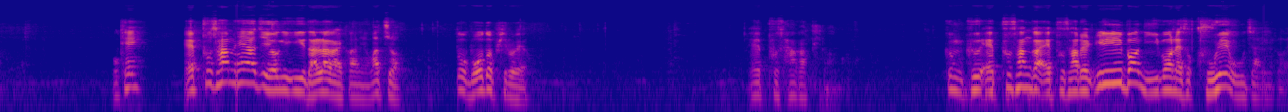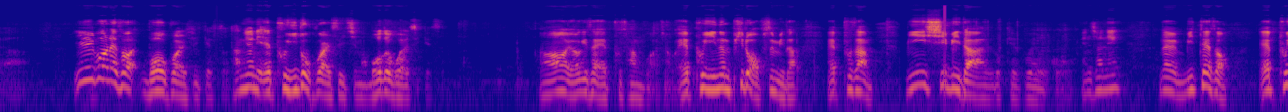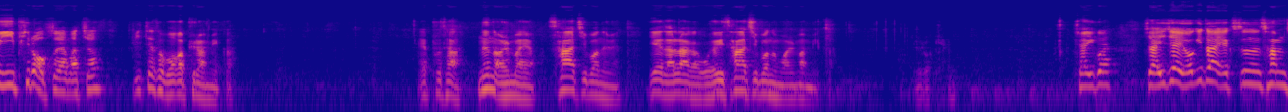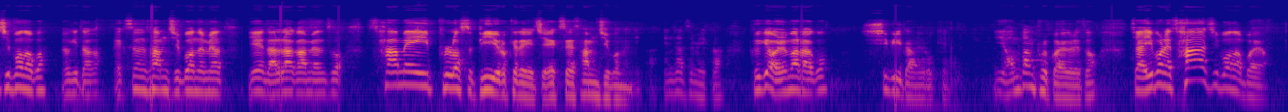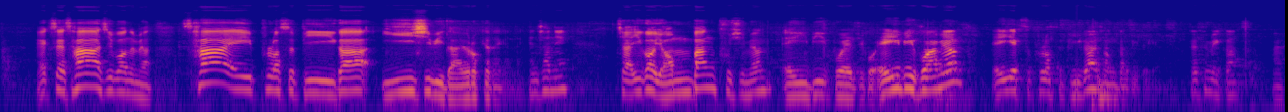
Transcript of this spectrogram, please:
오케이? F3 해야지 여기 이 날라갈 거 아니에요. 맞죠? 또뭐더 필요해요? F4가 필요한 거야. 그럼 그 F3과 F4를 1번, 2번에서 구해 오자 이거야. 1번에서 뭐 구할 수 있겠어? 당연히 F2도 구할 수 있지만 뭐더 구할 수 있겠어? 어, 여기서 F3 구하자고. F2는 필요 없습니다. F3, 미 10이다. 이렇게 구해오고. 괜찮니? 그 다음에 밑에서 F2 필요 없어요. 맞죠? 밑에서 뭐가 필요합니까? F4는 얼마예요? 4 집어넣으면. 얘 날라가고, 여기 4 집어넣으면 얼마입니까? 이렇게. 자, 이거야. 자, 이제 여기다 X는 3 집어넣어봐. 여기다가. X는 3 집어넣으면 얘 날라가면서 3A 플러스 B 이렇게 되겠지. X에 3 집어넣으니까. 괜찮습니까? 그게 얼마라고? 10이다. 이렇게. 이 연방 풀 거야. 그래서. 자, 이번에 4 집어넣어봐요. X에 4 집어넣으면 4A 플러스 B가 20이다. 이렇게 되겠네. 괜찮니? 자, 이거 연방 푸시면 AB 구해지고 AB 구하면 AX 플러스 B가 정답이 되겠네. 됐습니까? 네.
